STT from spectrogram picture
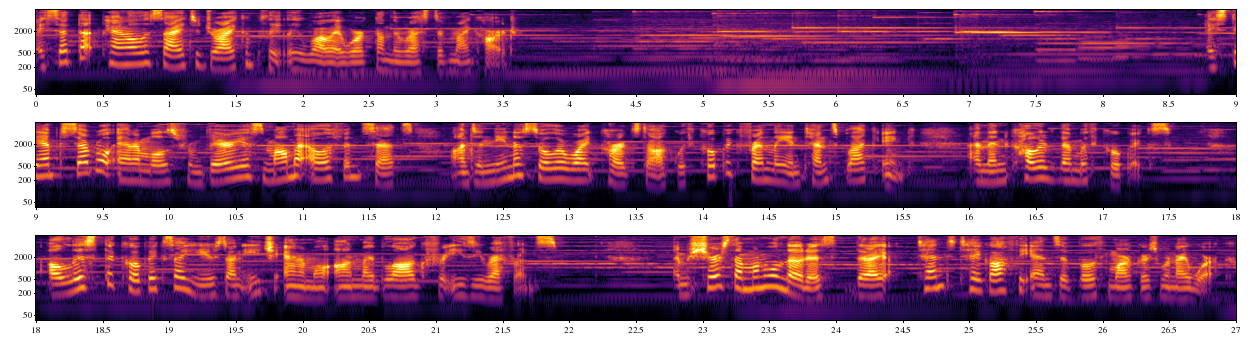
I set that panel aside to dry completely while I worked on the rest of my card. I stamped several animals from various Mama Elephant sets onto Neenah Solar White cardstock with Copic friendly intense black ink and then colored them with Copics. I'll list the Copics I used on each animal on my blog for easy reference. I'm sure someone will notice that I tend to take off the ends of both markers when I work.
